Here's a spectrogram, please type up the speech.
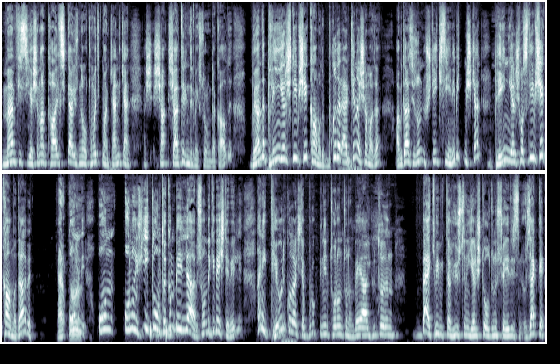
Memphis yaşanan talihsizlikler yüzünden otomatikman kendi kendine şalter indirmek zorunda kaldı. Bir anda play-in yarışı diye bir şey kalmadı. Bu kadar erken aşamada abi daha sezonun 3'te 2'si yeni bitmişken play-in yarışması diye bir şey kalmadı abi. Yani 10 10 10'un ilk 10 takım belli abi. Sondaki 5 de belli. Hani teorik olarak işte Brooklyn'in, Toronto'nun veya Utah'ın belki bir miktar Houston'ın yarışta olduğunu söyleyebilirsin. Özellikle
